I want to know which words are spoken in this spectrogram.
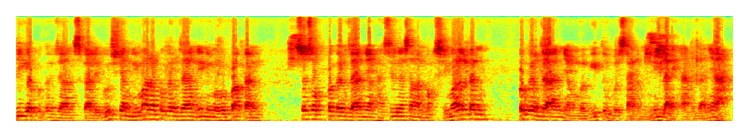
tiga pekerjaan sekaligus yang di mana pekerjaan ini merupakan sosok pekerjaan yang hasilnya sangat maksimal dan pekerjaan yang begitu besar nilai harganya.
